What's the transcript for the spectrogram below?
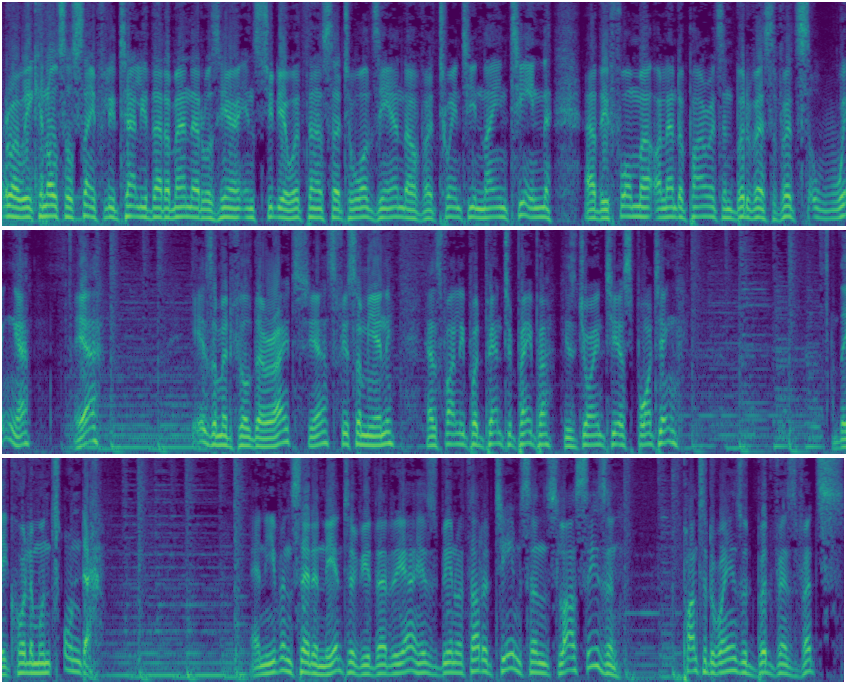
Well, we can also safely tell you that a man that was here in studio with us uh, towards the end of uh, 2019, uh, the former Orlando Pirates and Bidvest Wits winger, yeah, he is a midfielder, right? Yes, Sfiso Myeni has finally put pen to paper. He's joined here Sporting. They call him Untsunda. And he even said in the interview that, yeah, he's been without a team since last season. Parted ways with Bidvest Wits,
